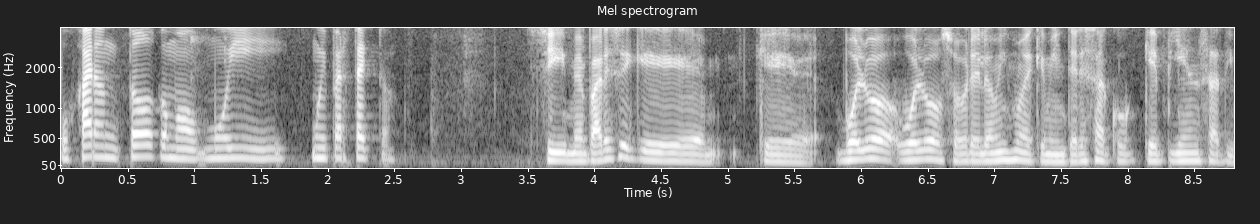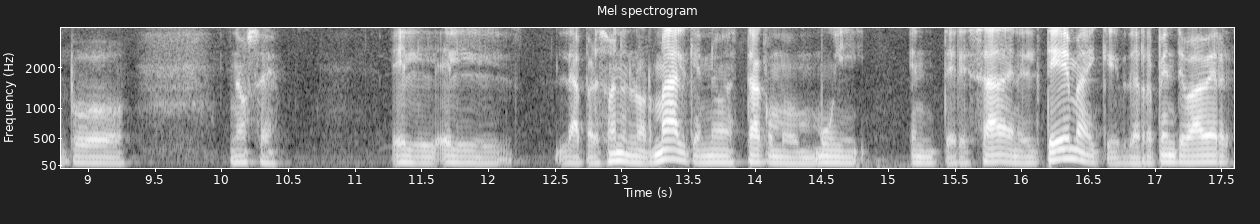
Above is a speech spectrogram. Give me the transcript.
buscaron todo como muy, muy perfecto. Sí, me parece que, que vuelvo, vuelvo sobre lo mismo de que me interesa qué piensa, tipo, no sé, el, el- la persona normal que no está como muy interesada en el tema y que de repente va a ver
